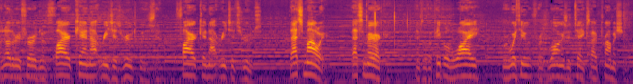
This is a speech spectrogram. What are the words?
Another referred to fire cannot reach its roots with. Fire cannot reach its roots. That's Maui. That's America. And to the people of Hawaii, we're with you for as long as it takes, I promise you.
